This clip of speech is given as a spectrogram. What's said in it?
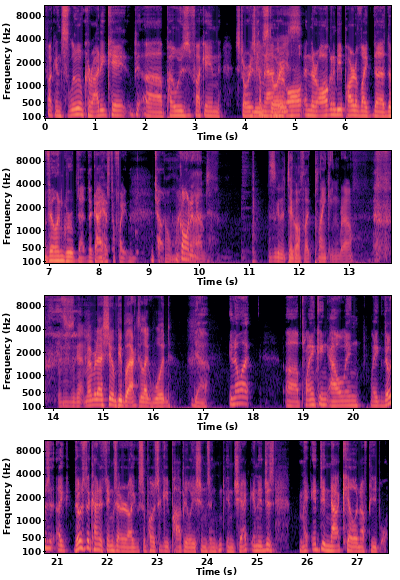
fucking slew of Karate Kid uh, pose fucking stories News coming out. And they're all and they're all gonna be part of like the the villain group that the guy has to fight in the movie. I'm telling you, Oh I'm my calling it now. This is gonna take off like planking, bro. This is gonna, remember that shit when people acted like wood? Yeah. You know what? Uh planking, owling, like those like those are the kind of things that are like supposed to keep populations in, in check and it just man, it did not kill enough people.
